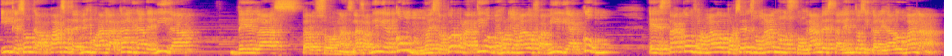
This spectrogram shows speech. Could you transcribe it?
y que son capaces de mejorar la calidad de vida de las personas. La familia CUM, nuestro corporativo mejor llamado familia CUM, está conformado por seres humanos con grandes talentos y calidad humana,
